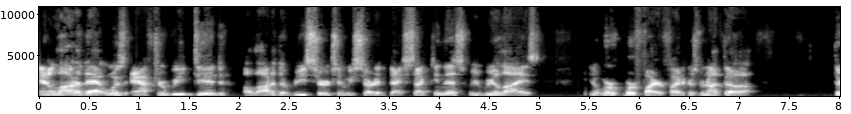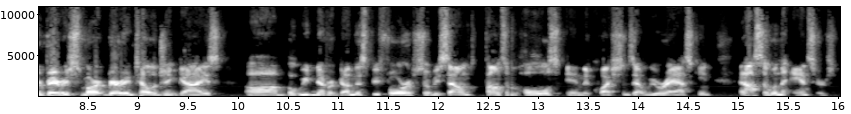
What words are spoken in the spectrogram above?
and a lot of that was after we did a lot of the research and we started dissecting this, we realized, you know, we're, we're firefighters. We're not the, they're very smart, very intelligent guys, um, but we'd never done this before. So we found, found some holes in the questions that we were asking and also in the answers.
